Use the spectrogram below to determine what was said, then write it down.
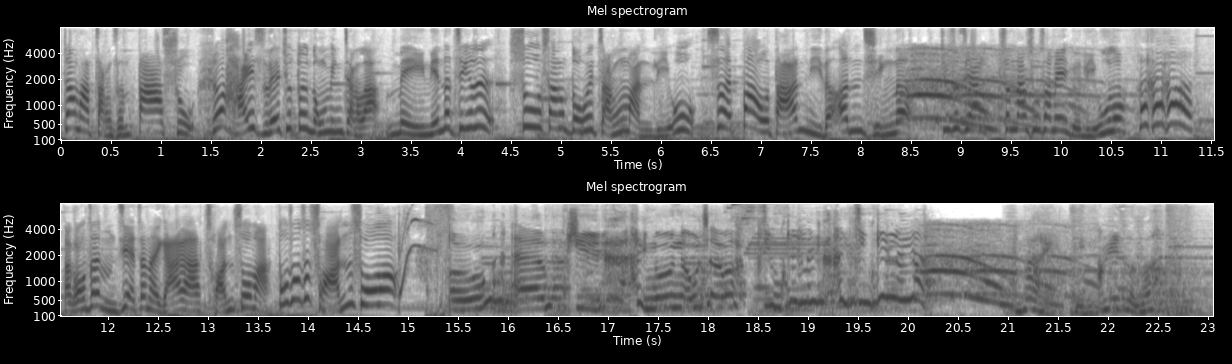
让它长成大树。然后孩子呢就对农民讲啦：每年的今日，树上都会长满礼物，是来报答你的恩情的。就是这样，圣诞树上面有礼物咯。老 公真，唔知系真系假啊，传说嘛，都说是传说咯。O M G，系我偶像啊，赵经理，系赵经理啊！唔变 green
